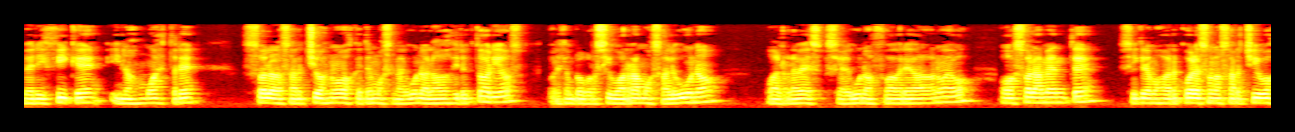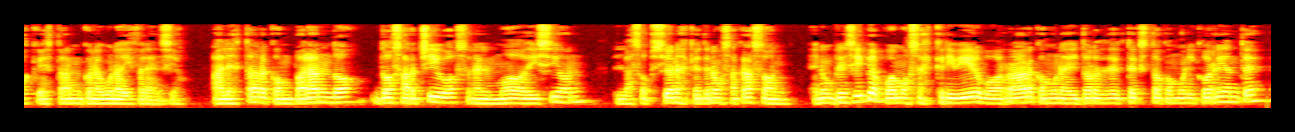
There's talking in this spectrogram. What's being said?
verifique y nos muestre solo los archivos nuevos que tenemos en alguno de los dos directorios. Por ejemplo, por si borramos alguno o al revés, si alguno fue agregado nuevo. O solamente si queremos ver cuáles son los archivos que están con alguna diferencia. Al estar comparando dos archivos en el modo edición, las opciones que tenemos acá son, en un principio podemos escribir, borrar como un editor de texto común y corriente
